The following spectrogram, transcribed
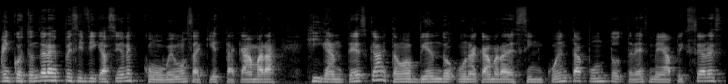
en cuestión de las especificaciones, como vemos aquí esta cámara gigantesca, estamos viendo una cámara de 50.3 megapíxeles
